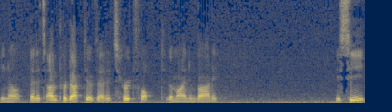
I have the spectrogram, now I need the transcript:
you know, that it's unproductive, that it's hurtful to the mind and body. You see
